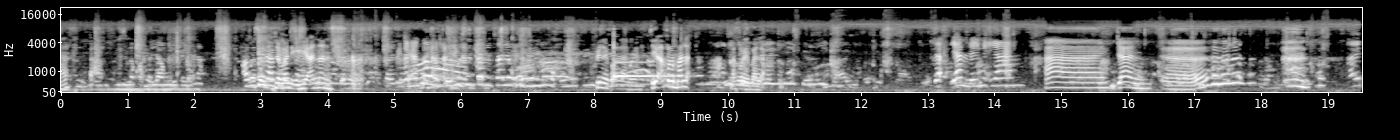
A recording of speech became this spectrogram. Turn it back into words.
ha? Sa man ihianan. Pili pa lang. Sige, ako bala. Ako rin bala. Ya, yan, lingi yan. Hi, Jan. Ay,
